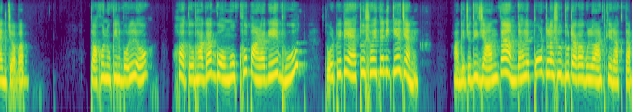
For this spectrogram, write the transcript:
এক জবাব। তখন উকিল বলল, হতভাগা গোমুখ্য পাড়া গেয়ে ভূত, তোর পেটে এত শয়তানি কে জানে? আগে যদি জানতাম, তাহলে পোটলা শুদ্ধ টাকাগুলো আটকে রাখতাম।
